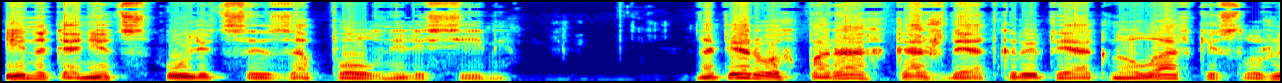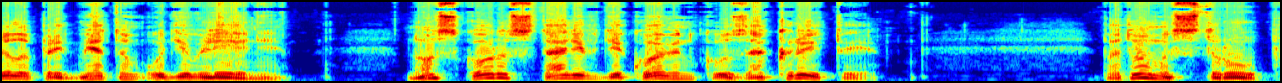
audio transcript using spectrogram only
и, наконец, улицы заполнились ими. На первых порах каждое открытое окно лавки служило предметом удивления, но скоро стали в диковинку закрытые — Потом из труб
